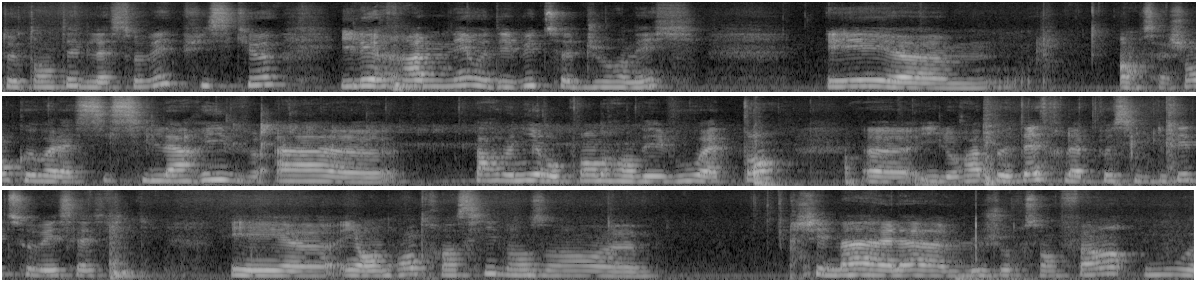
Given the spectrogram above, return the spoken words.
de tenter de la sauver, puisqu'il est ramené au début de cette journée. Et euh, en sachant que voilà, si- s'il arrive à parvenir au point de rendez-vous à temps, il aura peut-être la possibilité de sauver sa fille. Et, et on rentre ainsi dans un schéma à la le jour sans fin où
